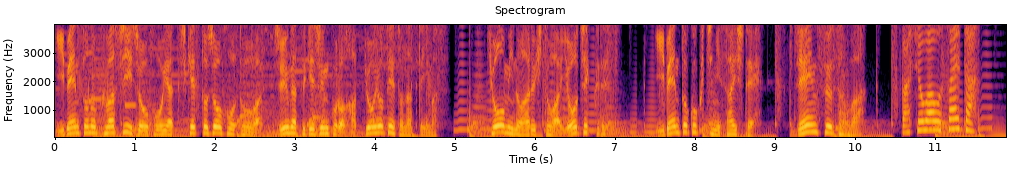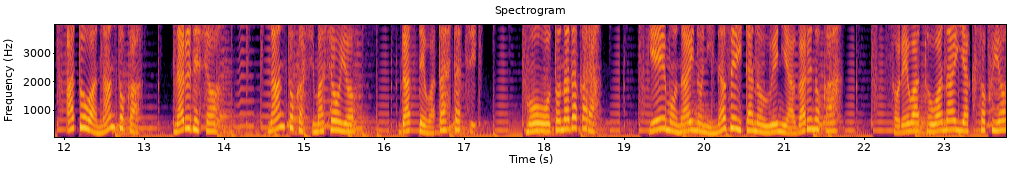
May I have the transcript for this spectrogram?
イベントの詳しい情報やチケット情報等は10月下旬頃発表予定となっています。興味のある人は要チェックです。イベント告知に際してジェーン・スーさんは場所は抑えた。あとはなんとかなるでしょう。なんとかしましょうよ。だって私たちもう大人だから。芸もないのになぜ板の上に上がるのか。それは問わない約束よ。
